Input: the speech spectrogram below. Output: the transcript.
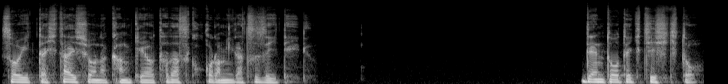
そういった非対称な関係を正す試みが続いている。伝統的知識と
